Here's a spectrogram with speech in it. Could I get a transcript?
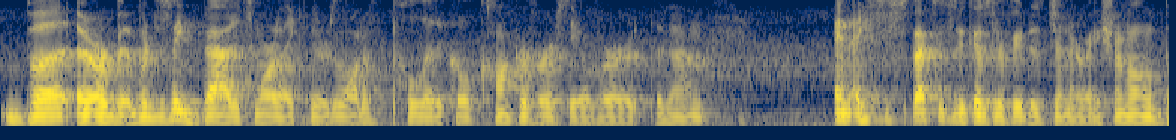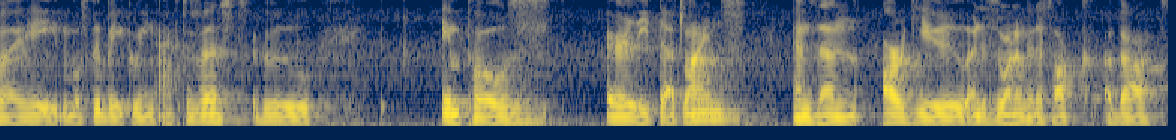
But or but to say bad, it's more like there's a lot of political controversy over them. And I suspect it's because they're viewed as generational by mostly by green activists who impose early deadlines and then argue. And this is what I'm going to talk about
